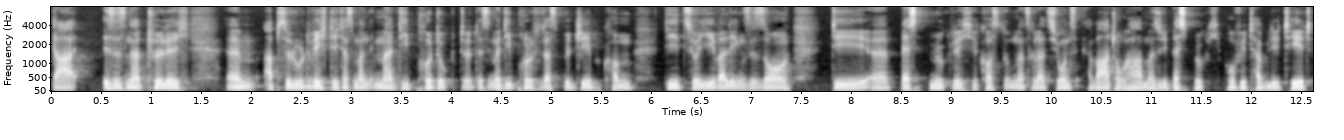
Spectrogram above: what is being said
da ist es natürlich ähm, absolut wichtig, dass man immer die Produkte, dass immer die Produkte das Budget bekommen, die zur jeweiligen Saison die äh, bestmögliche Kosten-Umsatz-Relationserwartung haben, also die bestmögliche Profitabilität.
